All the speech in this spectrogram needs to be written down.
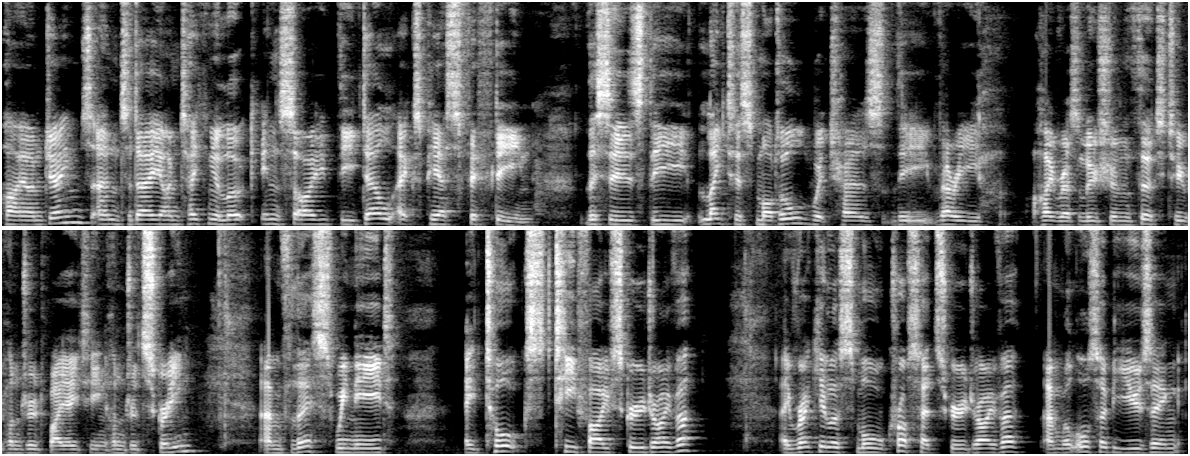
Hi, I'm James, and today I'm taking a look inside the Dell XPS 15. This is the latest model, which has the very high resolution 3200 by 1800 screen. And for this, we need a Torx T5 screwdriver, a regular small crosshead screwdriver, and we'll also be using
